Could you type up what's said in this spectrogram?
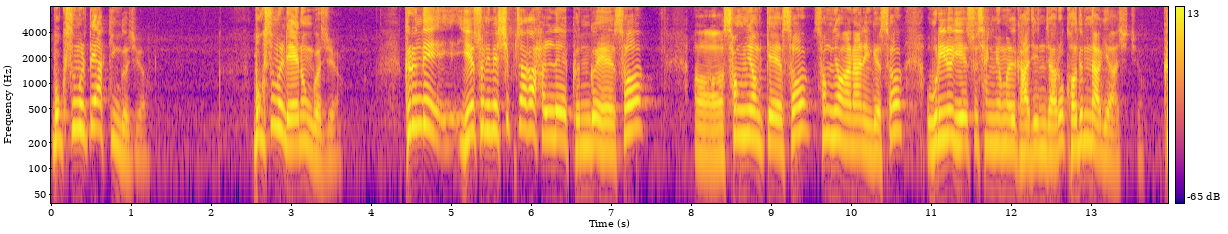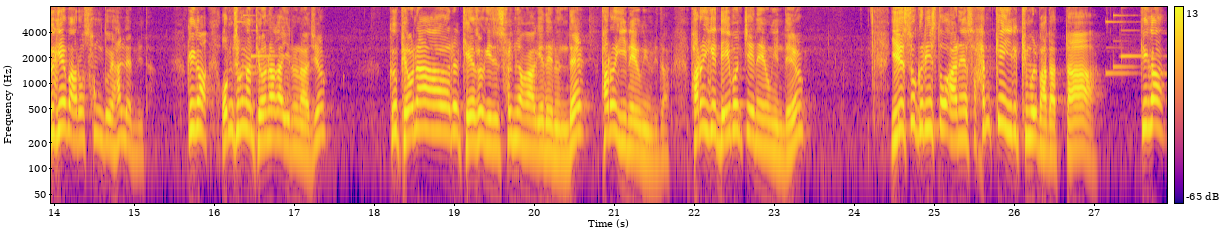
목숨을 빼앗긴 거죠. 목숨을 내놓은 거죠. 그런데 예수님의 십자가 할례에 근거해서 어, 성령께서 성령 하나님께서 우리를 예수 생명을 가진 자로 거듭나게 하시죠. 그게 바로 성도의 할례입니다. 그러니까 엄청난 변화가 일어나죠. 그 변화를 계속 이제 설명하게 되는데 바로 이 내용입니다. 바로 이게 네 번째 내용인데요. 예수 그리스도 안에서 함께 일으킴을 받았다. 그러니까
